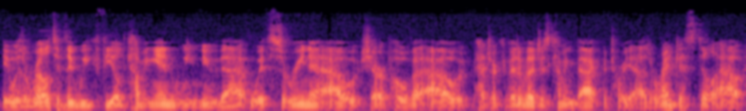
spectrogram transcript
it was a relatively weak field coming in. We knew that with Serena out, Sharapova out, Petra Kvitova just coming back, Victoria Azarenka still out.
